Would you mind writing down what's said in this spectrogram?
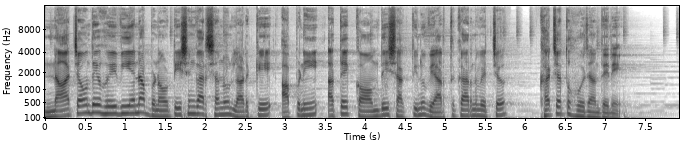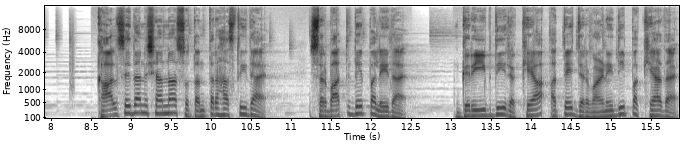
ਨਾ ਚਾਹੁੰਦੇ ਹੋਏ ਵੀ ਇਹਨਾਂ ਬਣਾਉਟੀ ਸੰਘਰਸ਼ਾਂ ਨੂੰ ਲੜ ਕੇ ਆਪਣੀ ਅਤੇ ਕੌਮ ਦੀ ਸ਼ਕਤੀ ਨੂੰ ਵਿਅਰਥ ਕਰਨ ਵਿੱਚ ਖਚਤ ਹੋ ਜਾਂਦੇ ਨੇ। ਖਾਲਸੇ ਦਾ ਨਿਸ਼ਾਨਾ ਸੁਤੰਤਰ ਹਸਤੀ ਦਾ ਹੈ, ਸਰਬੱਤ ਦੇ ਭਲੇ ਦਾ ਹੈ, ਗਰੀਬ ਦੀ ਰੱਖਿਆ ਅਤੇ ਜਰਵਾਣੀ ਦੀ ਭਖਿਆ ਦਾ ਹੈ,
